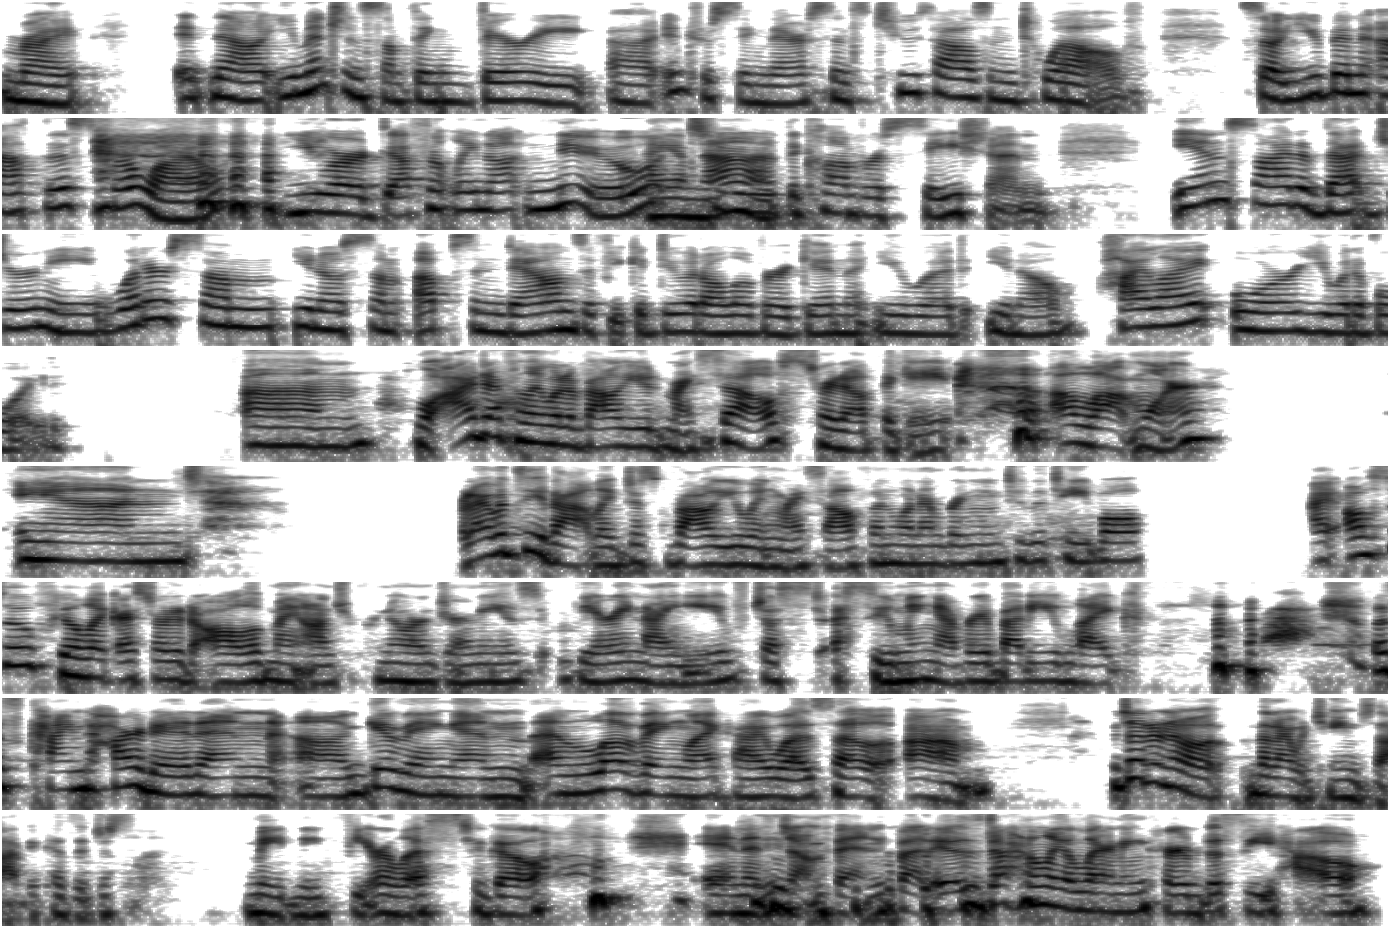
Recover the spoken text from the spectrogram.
Right. It, now you mentioned something very uh, interesting there. Since 2012 so you've been at this for a while. You are definitely not new I am to not. the conversation. Inside of that journey what are some you know some ups and downs if you could do it all over again that you would you know highlight or you would avoid? Um well i definitely would have valued myself straight out the gate a lot more. And but i would say that like just valuing myself and what i'm bringing to the table I also feel like I started all of my entrepreneur journeys very naive, just assuming everybody like was kind hearted and uh, giving and and loving like I was. So, um, which I don't know that I would change that because it just made me fearless to go in and jump in. But it was definitely a learning curve to see how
